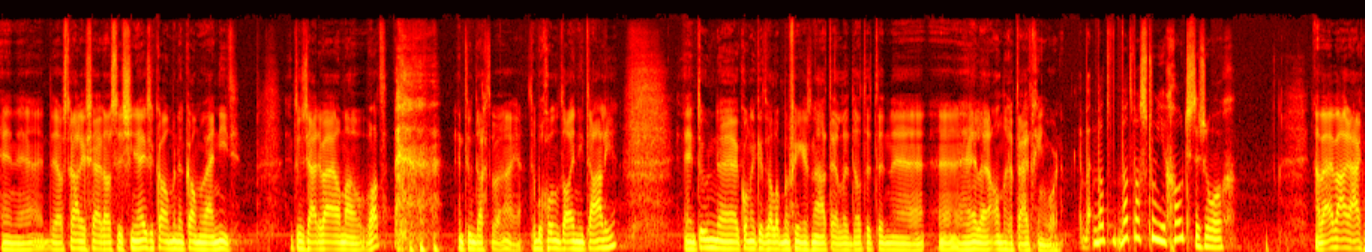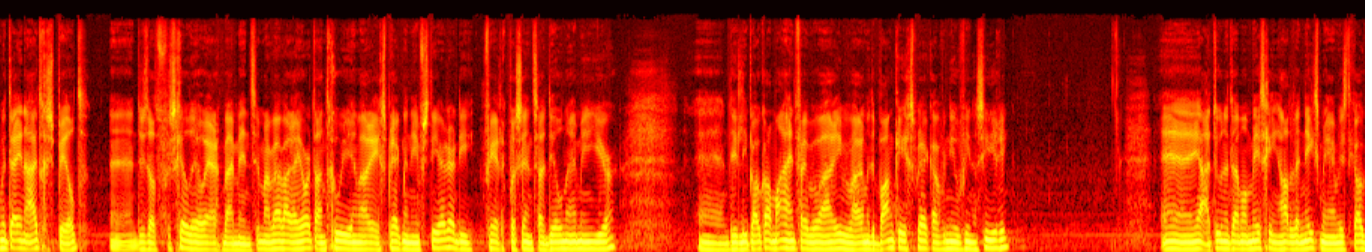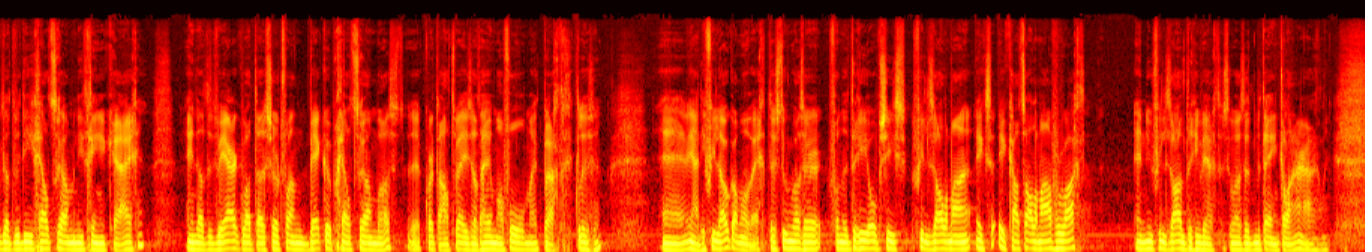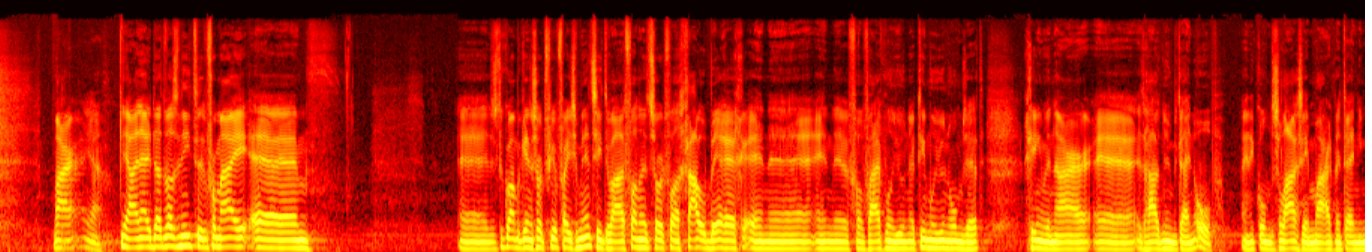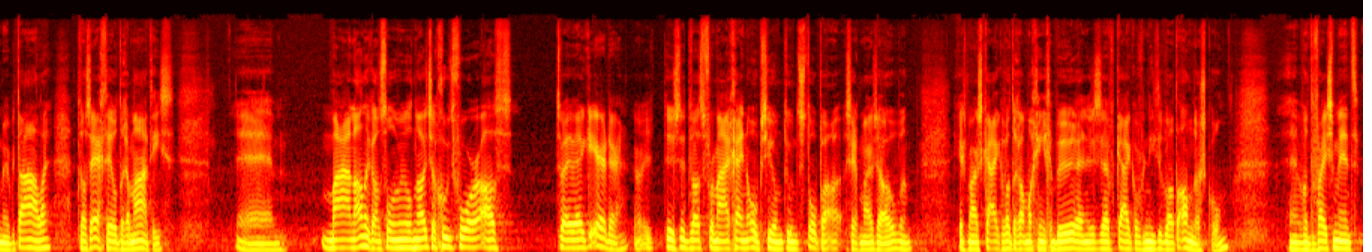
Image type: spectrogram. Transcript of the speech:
En de Australiërs zeiden: als de Chinezen komen, dan komen wij niet. En toen zeiden wij allemaal: wat? en toen dachten we: ah ja. Toen begon het al in Italië. En toen uh, kon ik het wel op mijn vingers natellen dat het een hele andere tijd ging worden. Wat, wat was toen je grootste zorg? Nou, wij waren eigenlijk meteen uitgespeeld. Uh, dus dat verschilde heel erg bij mensen. Maar wij waren heel hard aan het groeien en waren in gesprek met een investeerder die 40% zou deelnemen in een jaar. Uh, dit liep ook allemaal eind februari. We waren met de bank in gesprek over nieuwe financiering. Uh, ja, toen het allemaal misging, hadden we niks meer. En wist ik ook dat we die geldstromen niet gingen krijgen. En dat het werk, wat een soort van backup geldstroom was, kwartaal 2 zat helemaal vol met prachtige klussen. Uh, ja, die vielen ook allemaal weg. Dus toen was er van de drie opties, vielen ze allemaal, ik, ik had ze allemaal verwacht. En nu vielen ze alle drie weg. Dus toen was het meteen klaar eigenlijk. Maar ja, ja nee, dat was niet voor mij. Uh, uh, dus toen kwam ik in een soort faillissementsituatie van het soort van gouden berg en, en van 5 miljoen naar 10 miljoen omzet. Gingen we naar het houdt nu meteen op. En ik kon de salaris in maart meteen niet meer betalen. Het was echt heel dramatisch. Ehm, maar aan de andere kant stonden we nog nooit zo goed voor als twee weken eerder. Dus het was voor mij geen optie om toen te stoppen, zeg maar zo. Want eerst maar eens kijken wat er allemaal ging gebeuren. En dus even kijken of er niet wat anders kon. Uh, want het faillissement,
